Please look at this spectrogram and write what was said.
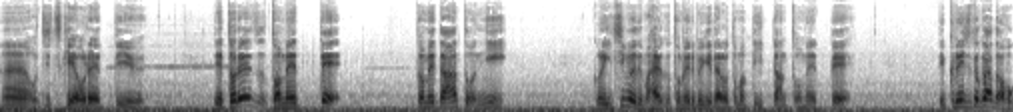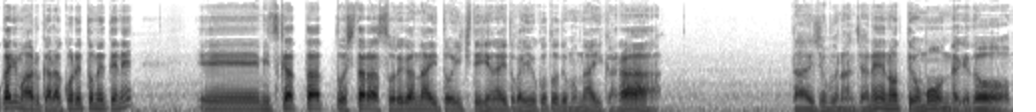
うん落ち着け俺っていう。でとりあえず止めて止めた後にこれ1秒でも早く止めるべきだろうと思って一旦止めてでクレジットカードは他にもあるからこれ止めてねえー、見つかったとしたらそれがないと生きていけないとかいうことでもないから、大丈夫なんじゃねえのって思うんだけど、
